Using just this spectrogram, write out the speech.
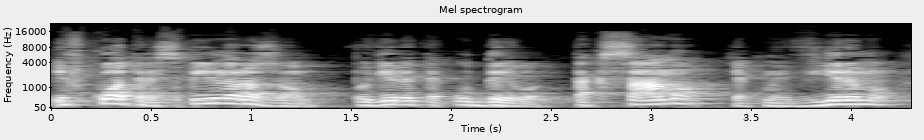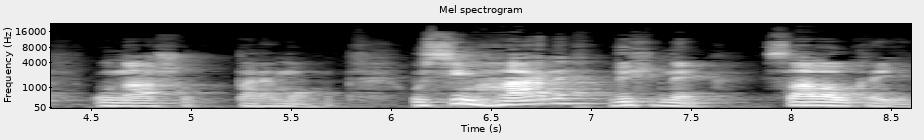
і вкотре спільно разом повірити у диво, так само, як ми віримо у нашу перемогу. Усім гарних вихідних! Слава Україні!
